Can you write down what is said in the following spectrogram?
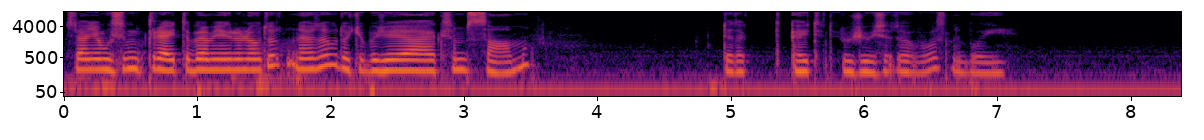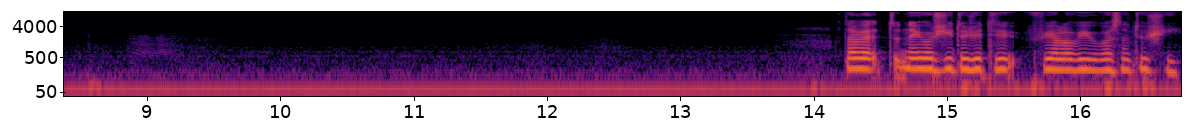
Stále musím krejt, to bude mě někdo neuto, nezautočit, protože já jak jsem sám. To tak, hej, ty růžový se toho vůbec nebojí. Tam je to nejhorší to, že ty fialový vůbec netuší.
